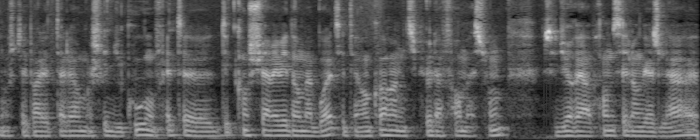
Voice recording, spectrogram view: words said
dont je t'ai parlé tout à l'heure. Moi je fais du coup en fait euh, dès, quand je suis arrivé dans ma boîte c'était encore un petit peu la formation. J'ai dû réapprendre ces langages-là, euh,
